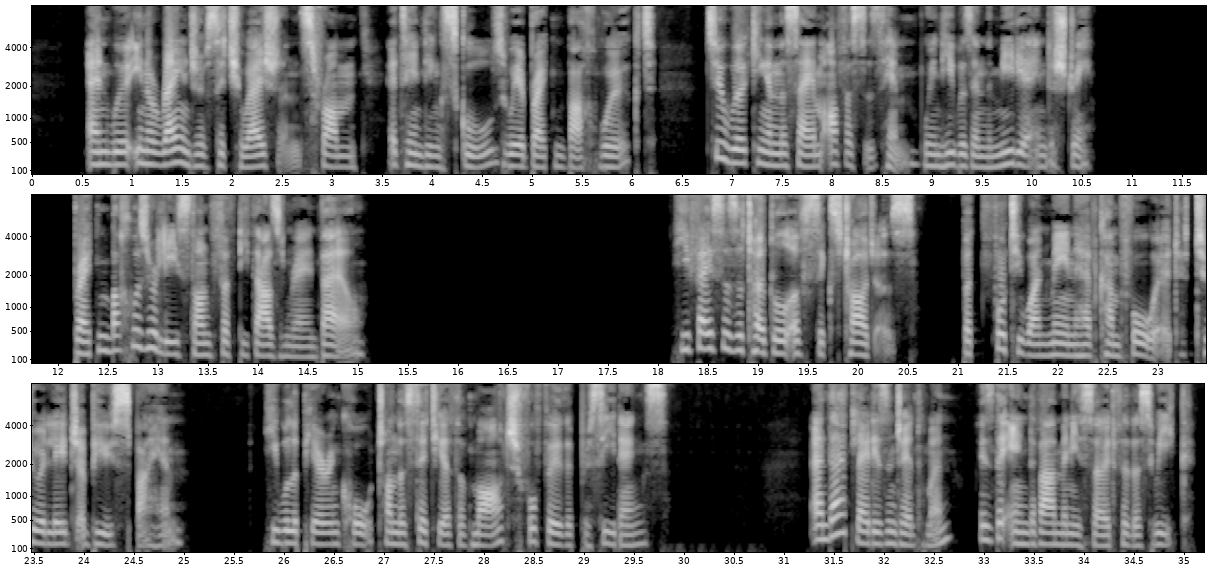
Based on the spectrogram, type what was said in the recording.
and were in a range of situations from attending schools where Breitenbach worked to working in the same office as him when he was in the media industry. Breitenbach was released on 50,000 Rand bail. He faces a total of six charges, but 41 men have come forward to allege abuse by him. He will appear in court on the 30th of March for further proceedings. And that, ladies and gentlemen, is the end of our mini-sode for this week.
